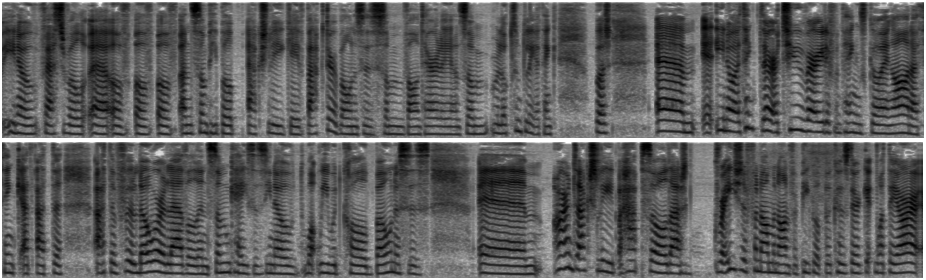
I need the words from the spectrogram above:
you know, festival uh, of, of of, and some people actually gave back their bonuses, some voluntarily and some reluctantly, I think, but. Um, it, you know, I think there are two very different things going on. I think at, at the at the lower level, in some cases, you know, what we would call bonuses um, aren't actually perhaps all that great a phenomenon for people because they're what they are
